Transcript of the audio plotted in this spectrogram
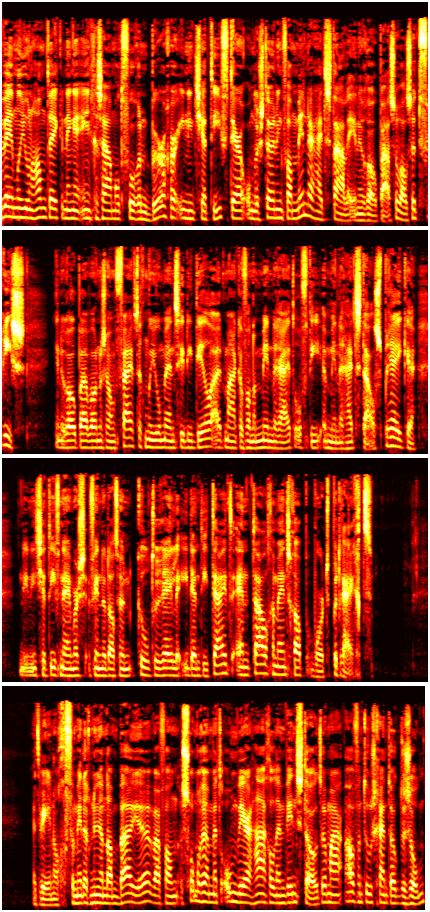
1,2 miljoen handtekeningen ingezameld voor een burgerinitiatief ter ondersteuning van minderheidstalen in Europa, zoals het Fries. In Europa wonen zo'n 50 miljoen mensen die deel uitmaken van een minderheid of die een minderheidstaal spreken. De initiatiefnemers vinden dat hun culturele identiteit en taalgemeenschap wordt bedreigd. Het weer nog vanmiddag nu en dan buien, waarvan sommige met onweer, hagel en windstoten. Maar af en toe schijnt ook de zon.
